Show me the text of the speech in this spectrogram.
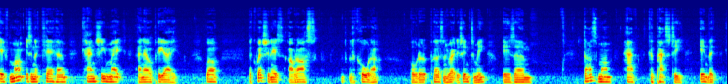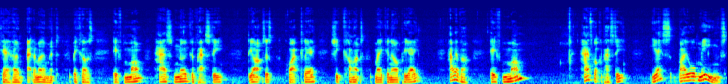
if mum is in a care home, can she make an LPA? Well, the question is I would ask the caller or the person who wrote this into me is um, does mum have capacity in the care home at the moment? Because if mum has no capacity, the answer is quite clear she can't make an LPA. However, if mum has got capacity, yes, by all means,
